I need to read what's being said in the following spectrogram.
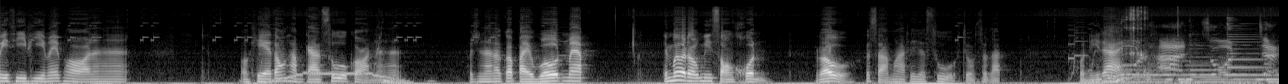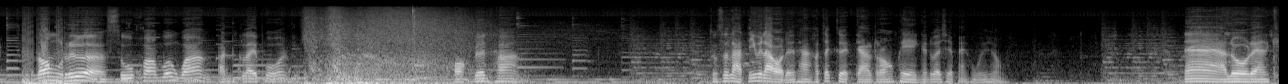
มี TP ไม่พอนะฮะ โอเค ต้องทำการสู้ก่อนนะฮะ เพราะฉะนั้นเราก็ไป World Map ในเมื่อเรามีสองคน เราก็สามารถที่จะสู้โจรสลัดคนนี้ได้ ล่องเรือสู่ความเว่างว้าง อันไกลโพ้น ออกเดินทาง โจรสลัดนี่เวลาออกเดินทางเขาจะเกิดการร้องเพลงกันด้วยใช่ไหมคุณผู้ชมน่าโรแลนเค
